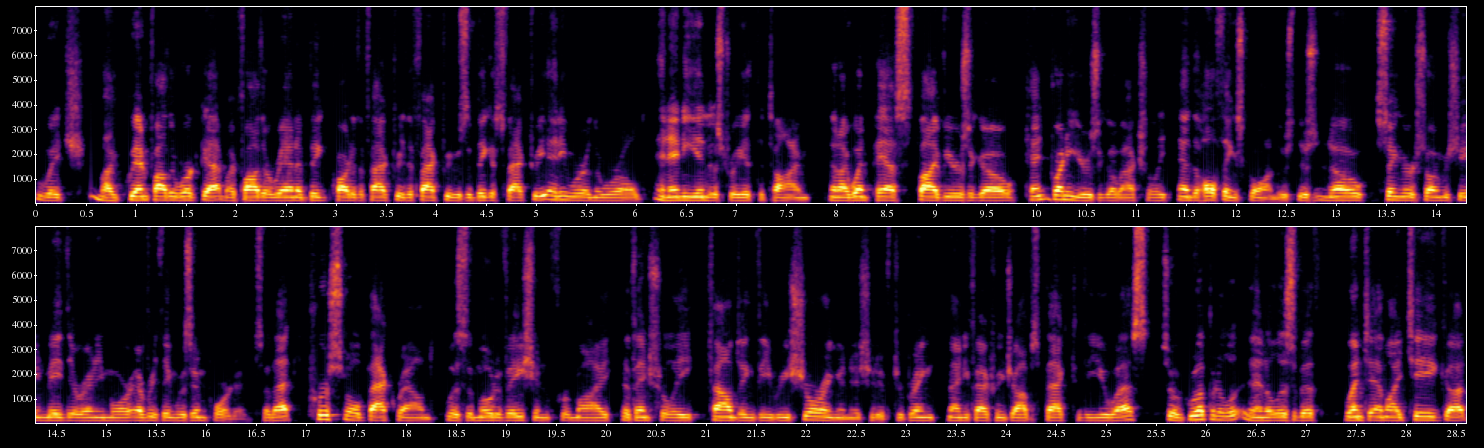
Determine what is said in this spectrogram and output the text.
which my grandfather worked at. My father ran a big part of the factory. The factory was the biggest factory anywhere in the world in any industry at the time. And I went past five years ago, 10, 20 years ago, actually, and the whole thing's gone. There's, there's no Singer sewing machine made there anymore. Everything was imported. So that personal background was the motivation for my eventually founding the Reshoring Initiative to bring manufacturing jobs back to the U.S. So I grew up in, in Elizabeth, went to MIT, got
